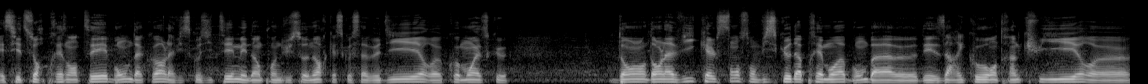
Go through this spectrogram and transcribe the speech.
essayer de se représenter, bon d'accord, la viscosité, mais d'un point de vue sonore, qu'est-ce que ça veut dire? Euh, Comment est-ce que dans, dans la vie, quels sons sont visqueux d'après moi? Bon, bah, euh, des haricots en train de cuire, euh,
